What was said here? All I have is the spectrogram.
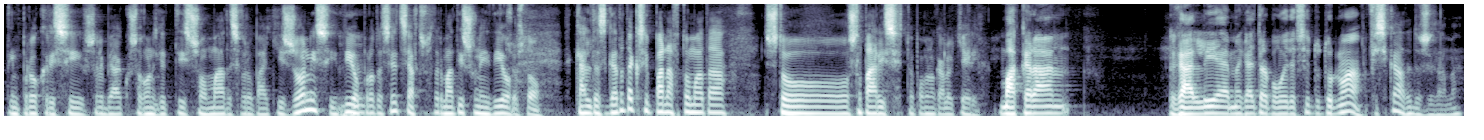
την πρόκριση στους Ολυμπιακούς Αγώνες για τις ομάδες Ευρωπαϊκής Ζώνης. Οι δύο mm-hmm. πρώτες έτσι, αυτού που θερματίσουν οι δύο καλύτερες στην κατάταξη, πάνε αυτόματα στο, στο Παρίσι το επόμενο καλοκαίρι. Μακράν Γαλλία, μεγαλύτερη απογοήτευση του τουρνουά; Φυσικά δεν το συζητάμε.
